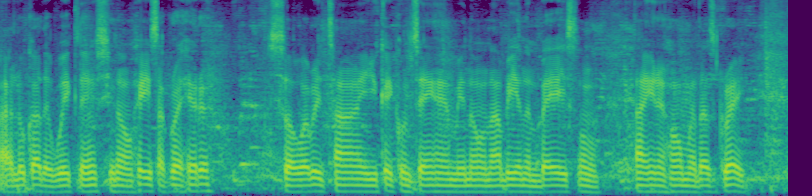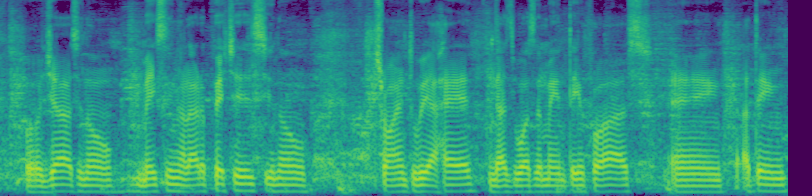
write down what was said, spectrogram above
uh, look at the weakness. You know, he's a great hitter. So every time you can contain him, you know, not being in base, you know, not hitting home, that's great. But just, you know, mixing a lot of pitches, you know, trying to be ahead, that was the main thing for us. And I think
